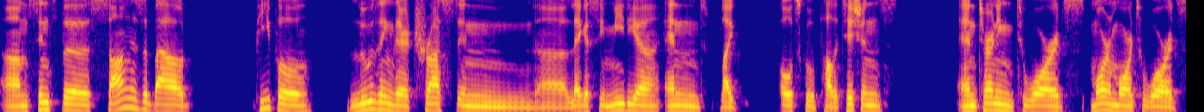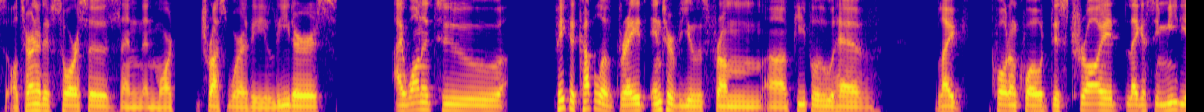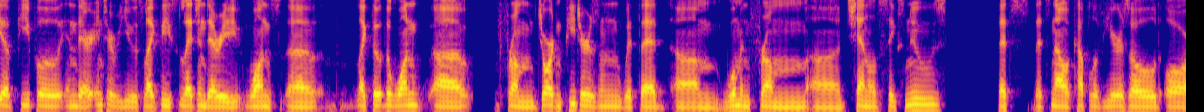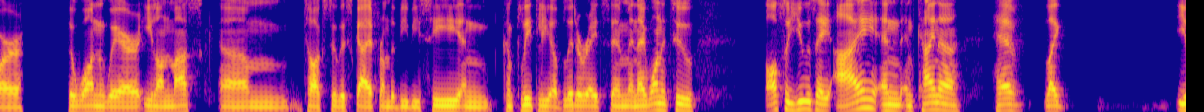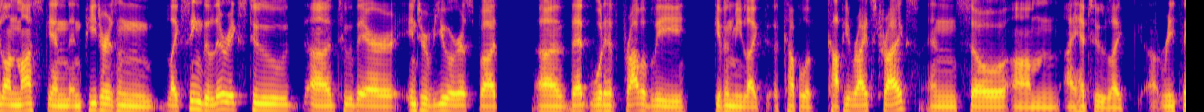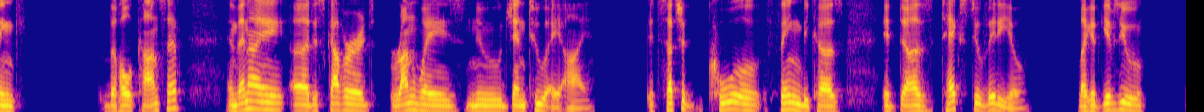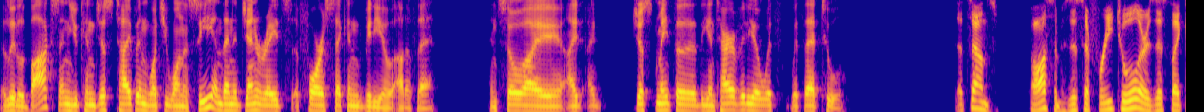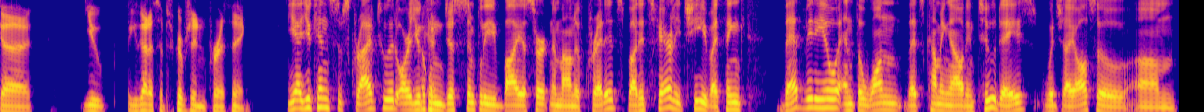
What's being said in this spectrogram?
Um, since the song is about people losing their trust in uh, legacy media and like old school politicians and turning towards more and more towards alternative sources and, and more trustworthy leaders. I wanted to pick a couple of great interviews from uh, people who have, like, quote unquote, destroyed legacy media people in their interviews, like these legendary ones, uh, like the, the one uh, from Jordan Peterson with that um, woman from uh, Channel 6 News that's that's now a couple of years old, or the one where Elon Musk um, talks to this guy from the BBC and completely obliterates him. And I wanted to also use AI and and kind of have like Elon Musk and and Peterson like sing the lyrics to uh, to their interviewers, but uh, that would have probably given me like a couple of copyright strikes and so um i had to like uh, rethink the whole concept and then i uh, discovered runway's new gen 2 ai it's such a cool thing because it does text to video like it gives you a little box and you can just type in what you want to see and then it generates a four second video out of that and so i i, I just made the the entire video with with that tool. That sounds awesome. Is this a free tool or is this like a you you got a subscription for a thing? Yeah, you can subscribe to it or you Okay. can just simply buy a certain amount of credits, but it's fairly cheap. I think that video and the one that's coming out in 2 days, which I also um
